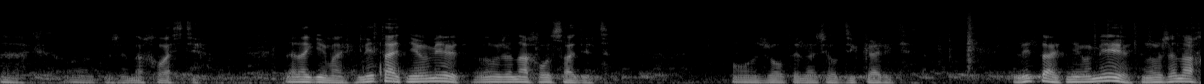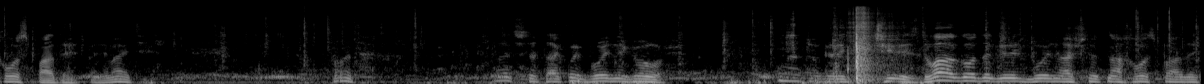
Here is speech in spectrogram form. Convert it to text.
Так, вот уже на хвосте. Дорогие мои, летать не умеют, но уже на хвост садится. Вот желтый начал дикарить. Летать не умеют, но уже на хвост падает, понимаете? Вот. Вот что такой бойный голубь. А то, говорит, через два года, говорит, бой начнут на хвост падать.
